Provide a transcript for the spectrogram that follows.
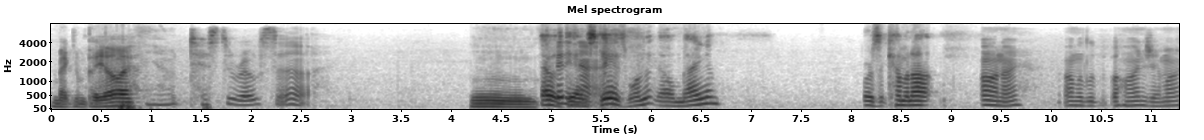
Magnum PI. You know, Testarossa. Mm. That was Very downstairs, nice. wasn't it, the old Magnum? Or is it coming up? Oh no, I'm a little bit behind you, am I?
